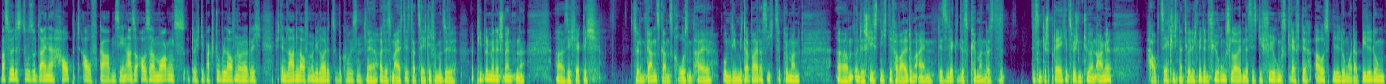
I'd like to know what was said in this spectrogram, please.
Was würdest du so deine Hauptaufgaben sehen? Also außer morgens durch die Backstube laufen oder durch, durch den Laden laufen und die Leute zu begrüßen. Ja, also das meiste ist tatsächlich, wenn man so will, People Management, ne? äh, sich wirklich zu einem ganz, ganz großen Teil um die Mitarbeiter sich zu kümmern. Ähm, und das schließt nicht die Verwaltung ein. Das ist wirklich das Kümmern. Das, das sind Gespräche zwischen Tür und Angel. Hauptsächlich natürlich mit den Führungsleuten. Das ist die Führungskräfteausbildung oder Bildung.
